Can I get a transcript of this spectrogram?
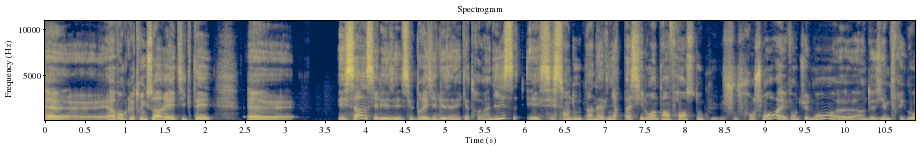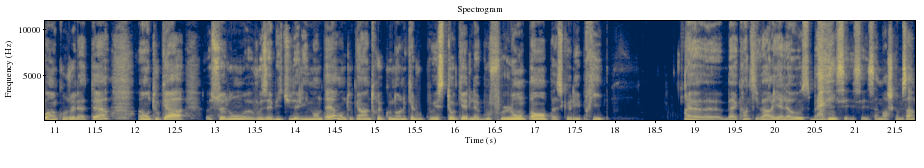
Euh, avant que le truc soit réétiqueté. Euh, et ça, c'est le Brésil des années 90, et c'est sans doute un avenir pas si lointain en France. Donc, franchement, éventuellement, euh, un deuxième frigo, un congélateur, en tout cas, selon vos habitudes alimentaires, en tout cas, un truc dans lequel vous pouvez stocker de la bouffe longtemps parce que les prix euh, bah, quand il varie à la hausse, bah, ça marche comme ça.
